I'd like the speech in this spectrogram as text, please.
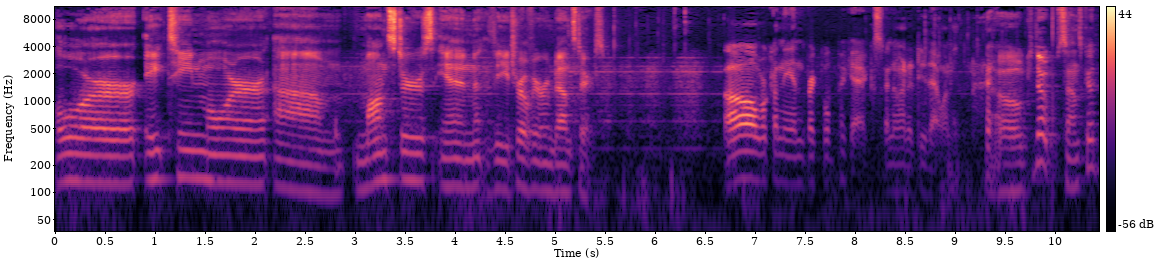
or 18 more um, monsters in the trophy room downstairs. I'll work on the unbreakable pickaxe. I know how to do that one. Okie doke. Sounds good.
